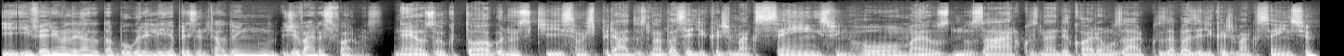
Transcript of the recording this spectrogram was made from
e, e, verem o legado da Bulgara ele representado em, de várias formas. Né? Os octógonos que são inspirados na Basílica de Maxêncio, em Roma, os, nos arcos, né? decoram os arcos da Basílica de Maxêncio.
